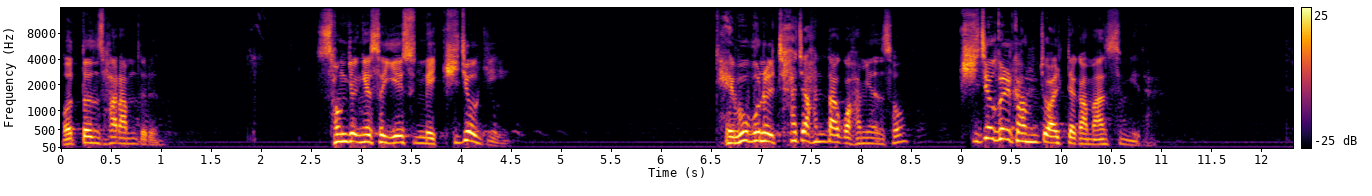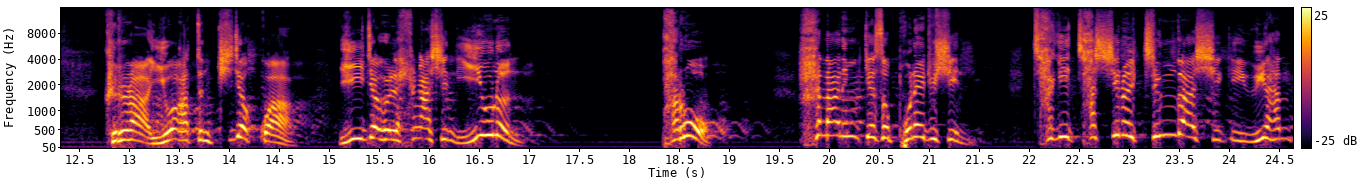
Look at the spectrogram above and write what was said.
어떤 사람들은 성경에서 예수님의 기적이 대부분을 차지한다고 하면서 기적을 강조할 때가 많습니다. 그러나 이와 같은 기적과 이적을 행하신 이유는 바로 하나님께서 보내주신 자기 자신을 증가하시기 위한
